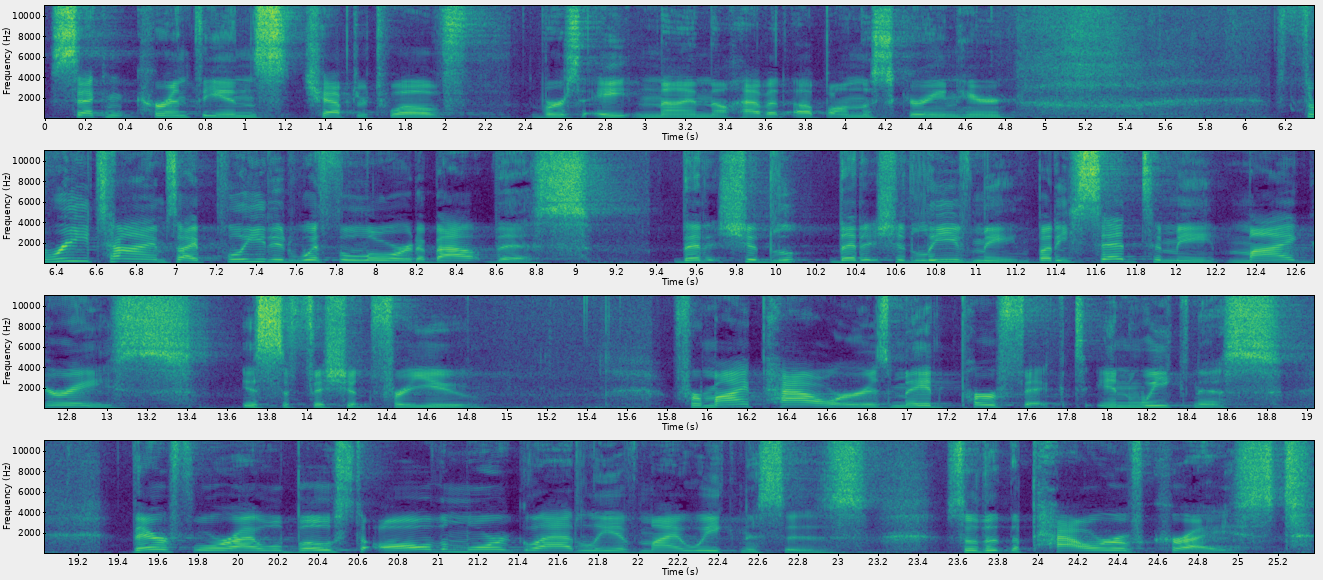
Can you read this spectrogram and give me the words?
Second Corinthians chapter 12, verse 8 and 9. They'll have it up on the screen here. Three times I pleaded with the Lord about this, that it should, that it should leave me. But he said to me, My grace is sufficient for you. For my power is made perfect in weakness. Therefore, I will boast all the more gladly of my weaknesses, so that the power of Christ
